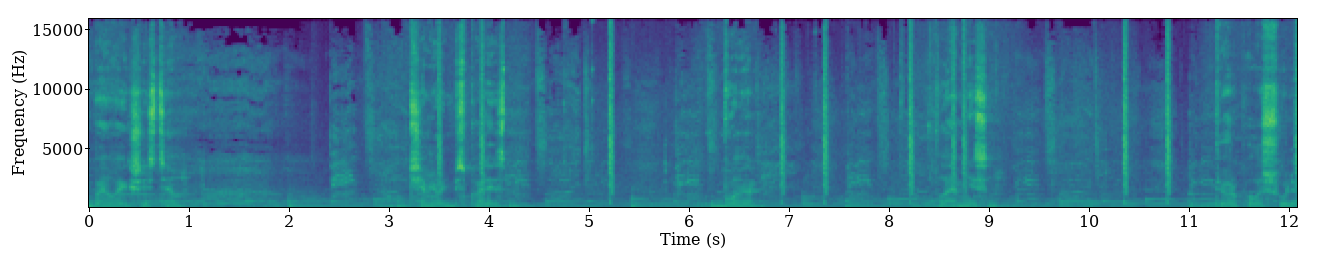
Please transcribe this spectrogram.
BMW к шестям. Чем-нибудь бесполезным. Бумер. Лайм Нисон. Перпл и Шуля.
